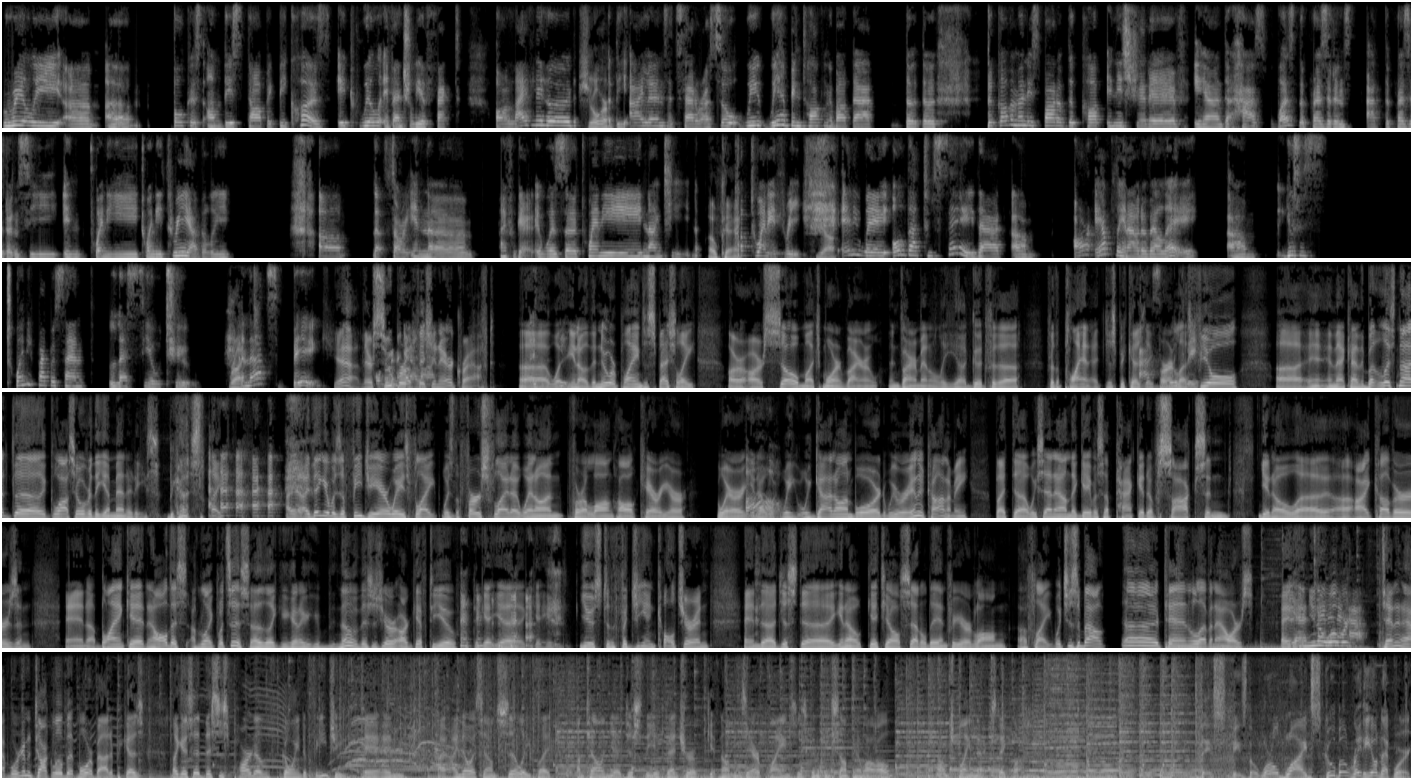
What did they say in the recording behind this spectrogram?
really, um, um, focused on this topic because it will eventually affect our livelihood, sure, the islands, etc. So we we have been talking about that. The the the government is part of the COP initiative and has was the president at the presidency in 2023, I believe. Um, no, sorry, in uh, I forget. It was uh, 2019. okay, COP 23. yeah, Anyway, all that to say that um, our airplane out of LA um, uses 25% less CO2. right, And that's big. yeah, they're super efficient aircraft. Uh, what, you know, the newer planes, especially, are are so much more envir- environmentally uh, good for the for the planet, just because they burn less fuel uh, and, and that kind of. But let's not uh, gloss over the amenities because, like, I, I think it was a Fiji Airways flight was the first flight I went on for a long haul carrier where you know Oh. we we got on board. We were in economy but uh, we sat down they gave us a packet of socks and you know uh, uh, eye covers and and a blanket and all this. I'm like what's this? I was like you're gonna you, no this is your our gift to you to get you get you used to the fijian culture and and uh, just uh, you know get you all settled in for your long uh, flight which is about uh, 10 11 hours and, Yeah, and you know what and we're half. 10 and a half. We're going to talk a little bit more about it because, like I said, this is part of going to Fiji. And I, I know it sounds silly, but I'm telling you, just the adventure of getting on these airplanes is going to be something. Well, I'll, I'll explain next. Stay close. This is the Worldwide Scuba Radio Network.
